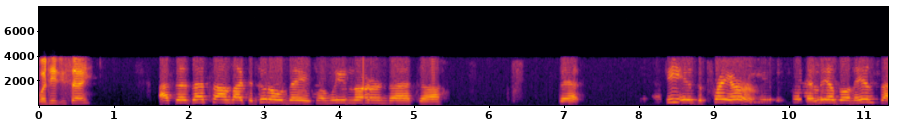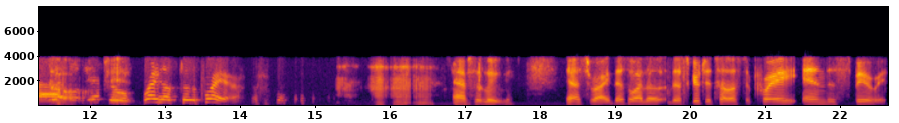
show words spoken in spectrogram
What did you say? I said that sounds like the good old days when we learned that uh that he is the prayer that lives on the inside Oh, to bring us to the prayer. Absolutely. That's right. That's why the the scripture tells us to pray in the spirit.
